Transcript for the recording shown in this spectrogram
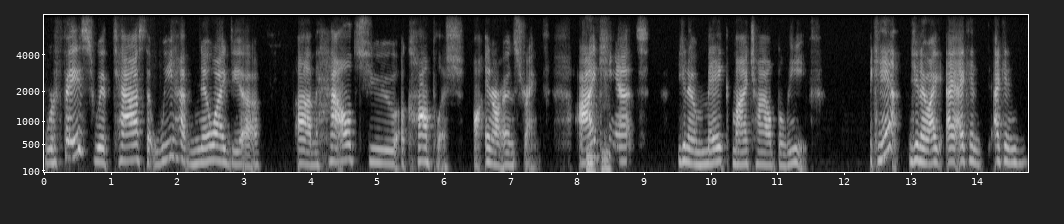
We're faced with tasks that we have no idea um, how to accomplish uh, in our own strength. Mm-hmm. I can't, you know, make my child believe. I can't. You know, I, I I can I can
